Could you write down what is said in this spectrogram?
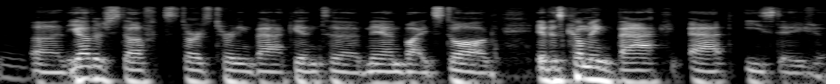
Mm. Uh, the other stuff starts turning back into man bites dog if it's coming back at East Asia.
